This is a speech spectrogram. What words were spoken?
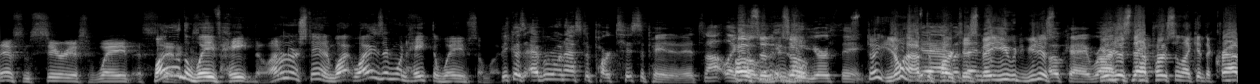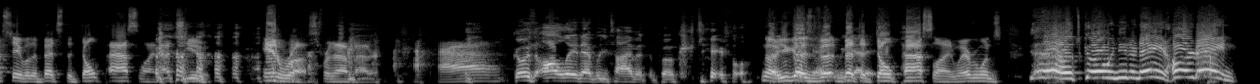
they have some serious wave aesthetics. Why are the wave hate though? I don't understand. Why why does everyone hate the wave so much? Because everyone has to participate in it. It's not like, Oh, oh, so- you so- do your thing. No, you don't have Yeah, to but then- participate. you you just Okay, you're just that person like at the craps table that bets the don't pass line. That's you and Russ for that matter. Goes all in every time at the poker table. No, Like, you guys okay, bet, we bet the it. don't pass line where everyone's yeah, let's go. We need an eight, hard eight.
